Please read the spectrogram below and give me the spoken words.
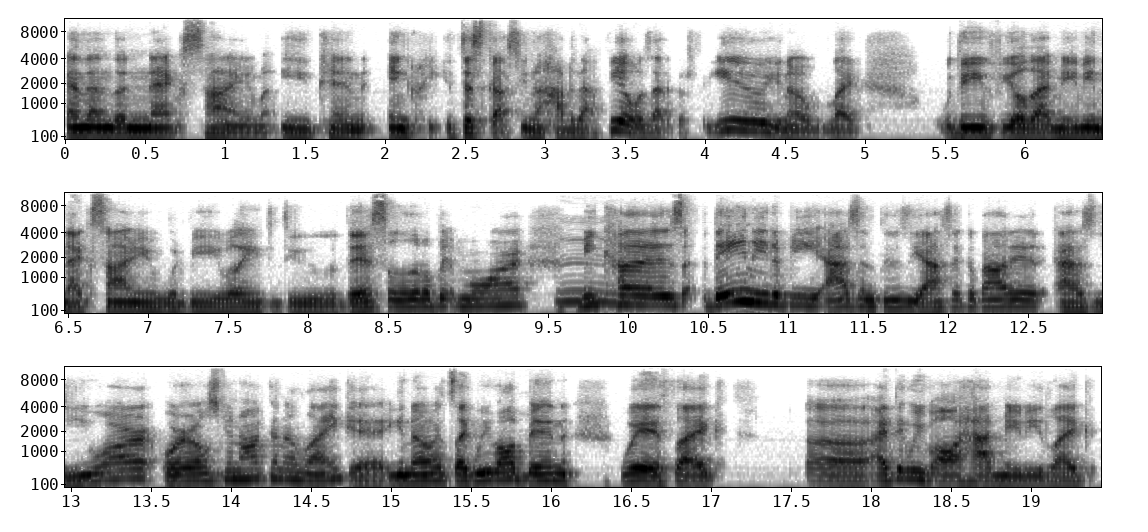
and then the next time you can increase discuss you know how did that feel? Was that good for you? You know like do you feel that maybe next time you would be willing to do this a little bit more mm. because they need to be as enthusiastic about it as you are or else you're not going to like it you know it's like we've all mm. been with like uh i think we've all had maybe like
